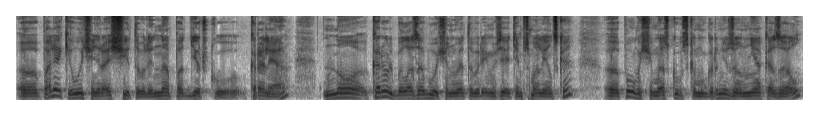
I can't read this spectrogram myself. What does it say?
Поляки очень рассчитывали на поддержку короля, но король был озабочен в это время взятием Смоленска, помощи московскому гарнизону не оказал.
